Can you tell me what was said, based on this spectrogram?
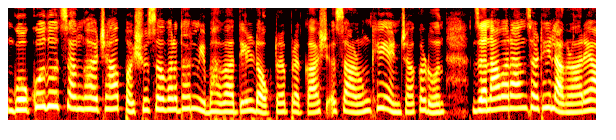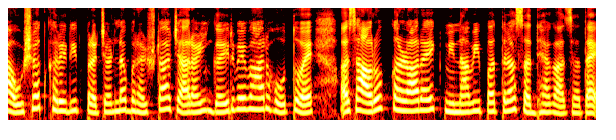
गोकुदूध संघाच्या पशुसंवर्धन विभागातील डॉक्टर प्रकाश साळुंखे यांच्याकडून जनावरांसाठी लागणाऱ्या औषध खरेदीत प्रचंड भ्रष्टाचार आणि गैरव्यवहार होतोय असा आरोप करणारं एक निनावी पत्र सध्या गाजत आहे.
